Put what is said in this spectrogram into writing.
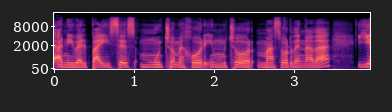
a nivel países mucho mejor y mucho más ordenada y,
